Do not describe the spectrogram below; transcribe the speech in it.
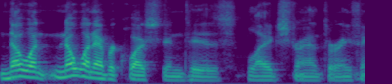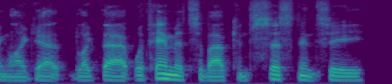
no one, no one ever questioned his leg strength or anything like that. Like that, with him, it's about consistency,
